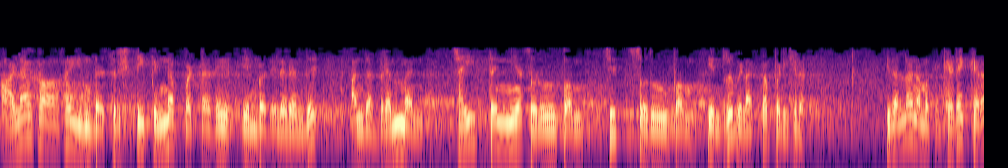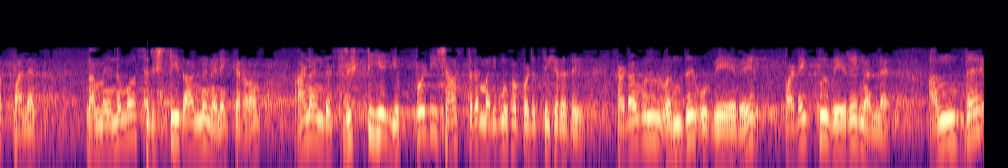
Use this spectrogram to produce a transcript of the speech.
அழகாக இந்த சிருஷ்டி பின்னப்பட்டது என்பதிலிருந்து அந்த பிரம்மன் சைத்தன்ய சொரூபம் சித் சொரூபம் என்று விளக்கப்படுகிறது. இதெல்லாம் நமக்கு கிடைக்கிற பலன். நம்ம என்னமோ சிருஷ்டி தான் நினைக்கிறோம். ஆனா இந்த சிருஷ்டியை எப்படி சாஸ்திரம் அறிமுகப்படுத்துகிறது? கடவுள் வந்து வேறு படைப்பு வேறு நல்ல. அந்த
